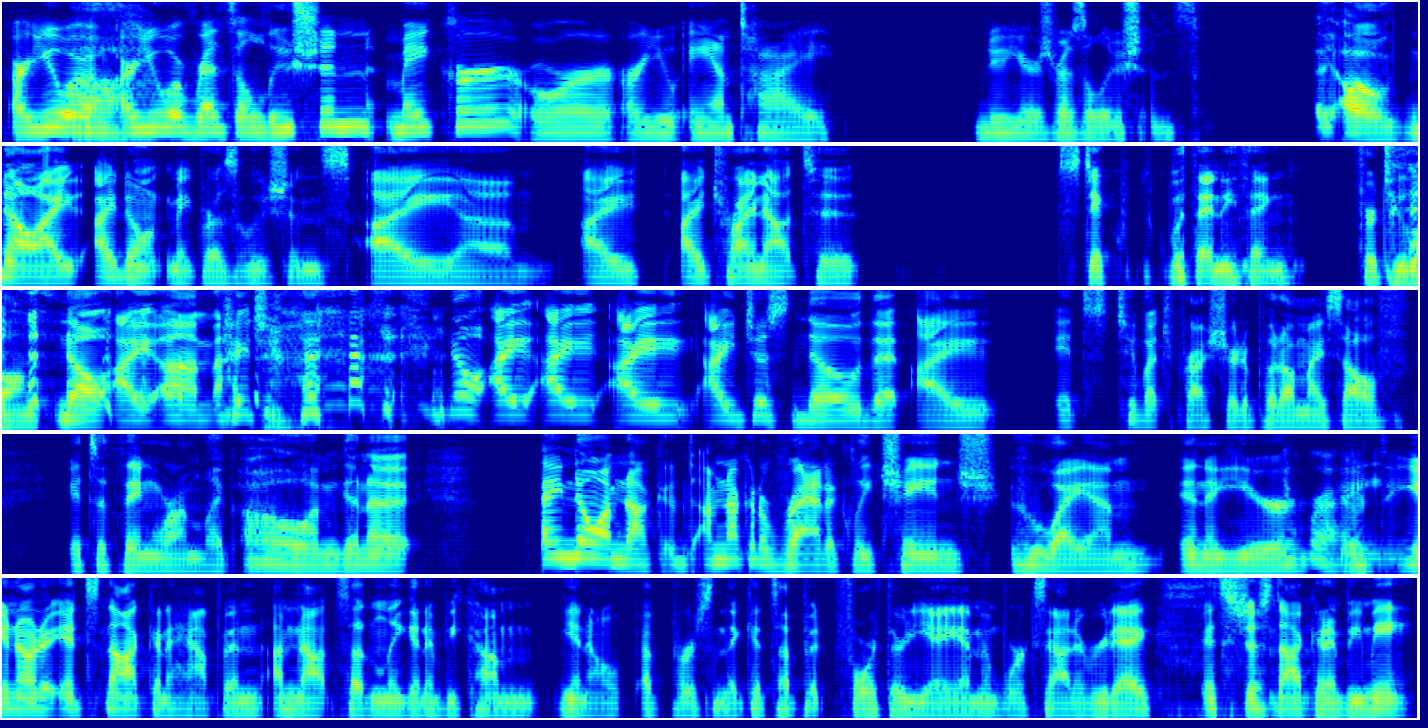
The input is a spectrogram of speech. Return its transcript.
Are you a Ugh. are you a resolution maker or are you anti New Year's resolutions? Oh no i i don't make resolutions i um i i try not to stick with anything for too long no i um i try, no I, I i i just know that i it's too much pressure to put on myself it's a thing where i'm like oh i'm gonna I know I'm not. I'm not going to radically change who I am in a year. Right. You know, it's not going to happen. I'm not suddenly going to become, you know, a person that gets up at 4:30 a.m. and works out every day. It's just not going to be me.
